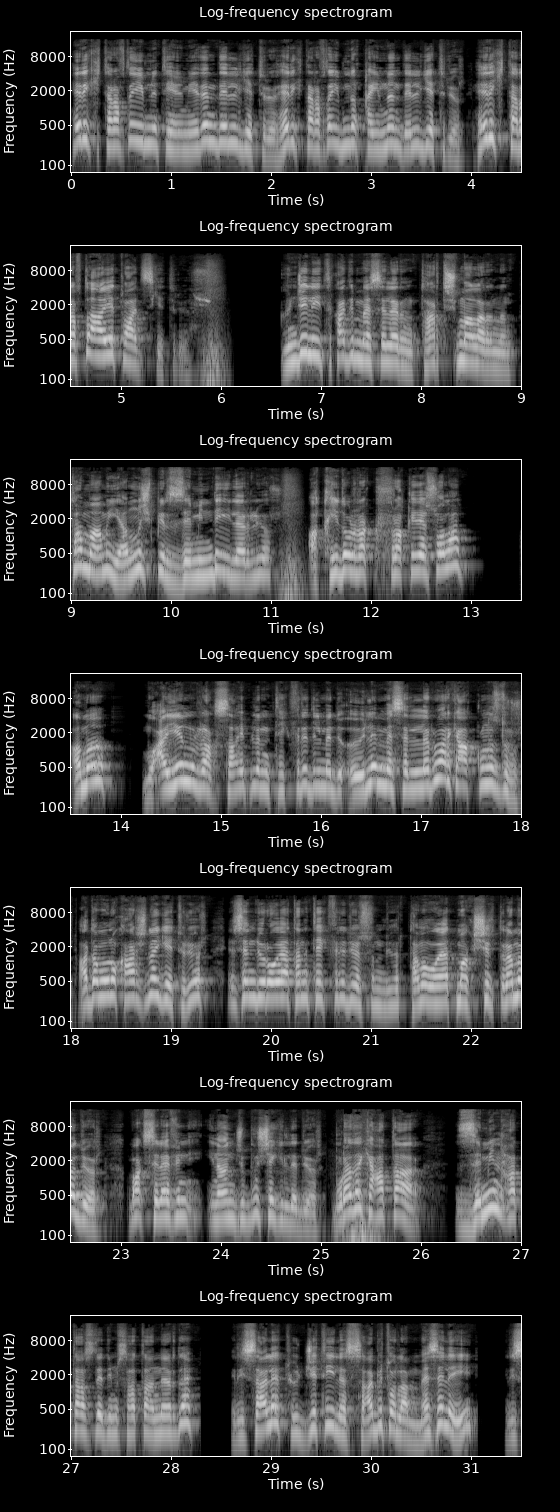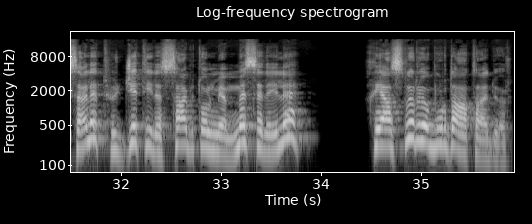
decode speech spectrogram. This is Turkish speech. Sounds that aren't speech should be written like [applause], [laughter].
Her iki tarafta İbn Teymiye'den delil getiriyor. Her iki tarafta İbn Kayyim'den delil getiriyor. Her iki tarafta ayet ve hadis getiriyor. Güncel itikadi meselelerin tartışmalarının tamamı yanlış bir zeminde ilerliyor. Akide olarak küfür akidesi olan ama muayyen olarak sahiplerinin tekfir edilmediği öyle meseleler var ki aklınız durur. Adam onu karşına getiriyor. E sen diyor o yatanı tekfir ediyorsun diyor. Tamam o yatmak şirktir ama diyor. Bak selefin inancı bu şekilde diyor. Buradaki hata zemin hatası dediğimiz hata nerede? Risalet hüccetiyle sabit olan meseleyi Risalet hüccetiyle sabit olmayan meseleyle kıyaslıyor ve burada hata ediyor.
